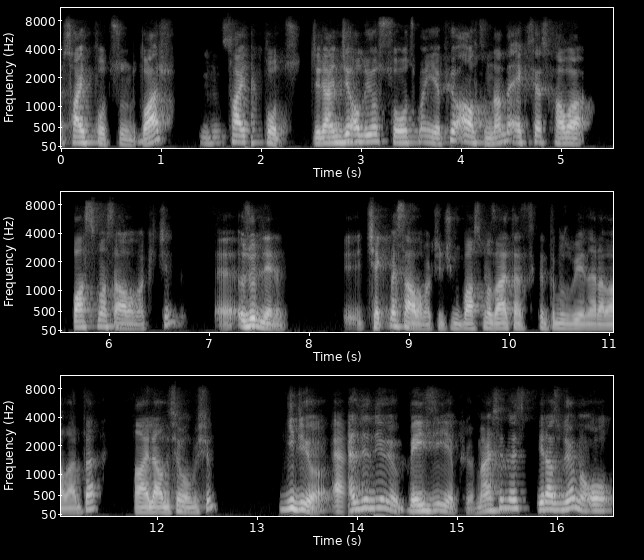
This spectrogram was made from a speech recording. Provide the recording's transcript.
E, side pods'un var. Hı hı. Side pods direnci alıyor, soğutma yapıyor. Altından da excess hava basma sağlamak için. E, özür dilerim. E, çekme sağlamak için. Çünkü basma zaten sıkıntımız bu yeni arabalarda. Hala alışamamışım gidiyor. Elde Newey Basic yapıyor. Mercedes biraz diyor mu o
